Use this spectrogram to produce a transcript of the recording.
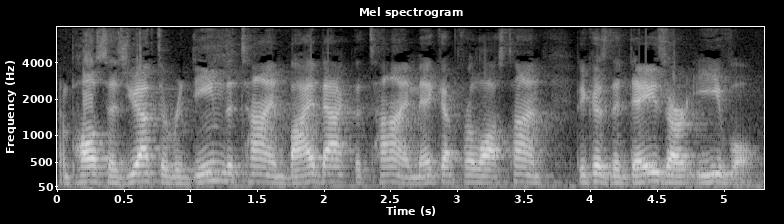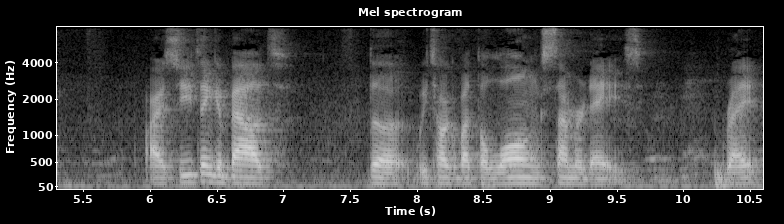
And Paul says you have to redeem the time, buy back the time, make up for lost time, because the days are evil. All right, so you think about the, we talk about the long summer days, right?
